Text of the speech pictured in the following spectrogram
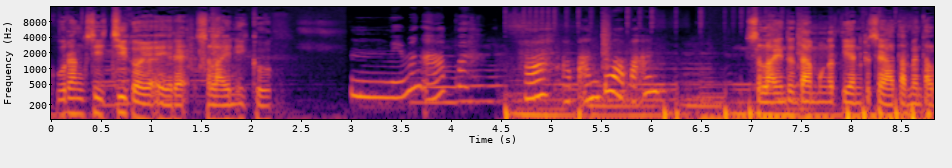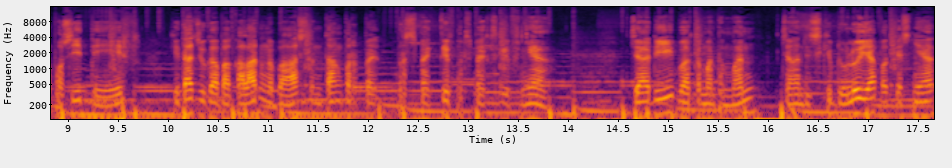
kurang siji koyo erek selain iku. Hmm, memang apa? Hah, apaan tuh apaan? Selain tentang pengertian kesehatan mental positif, kita juga bakalan ngebahas tentang perspektif-perspektifnya. Jadi buat teman-teman Jangan di skip dulu ya podcastnya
